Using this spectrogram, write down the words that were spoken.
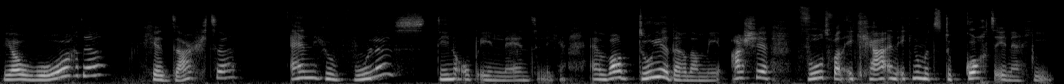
jouw woorden, gedachten en gevoelens dienen op één lijn te liggen. En wat doe je daar dan mee? Als je voelt van ik ga en ik noem het tekort energie.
